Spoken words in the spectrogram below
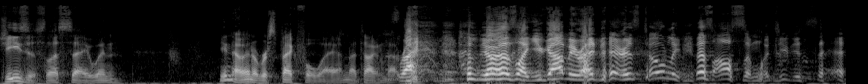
Jesus, let's say, when, you know, in a respectful way. I'm not talking about, right? you know, that's like, you got me right there. It's totally, that's awesome what you just said.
